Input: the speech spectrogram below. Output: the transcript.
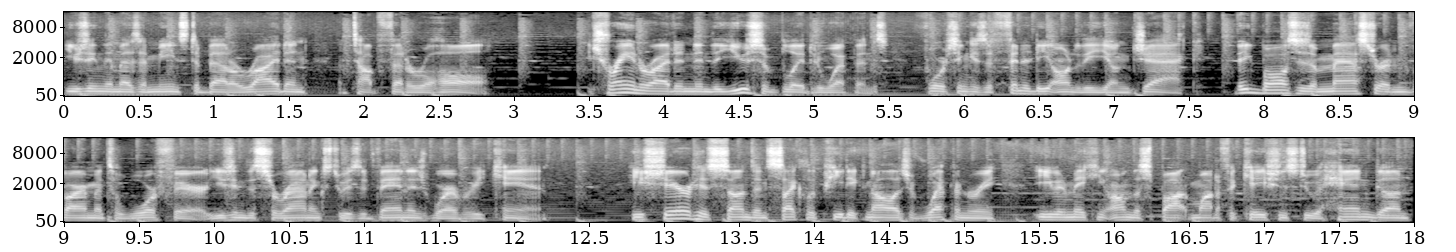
using them as a means to battle Raiden atop Federal Hall. He trained Raiden in the use of bladed weapons, forcing his affinity onto the young Jack. Big Boss is a master at environmental warfare, using the surroundings to his advantage wherever he can. He shared his son's encyclopedic knowledge of weaponry, even making on the spot modifications to a handgun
